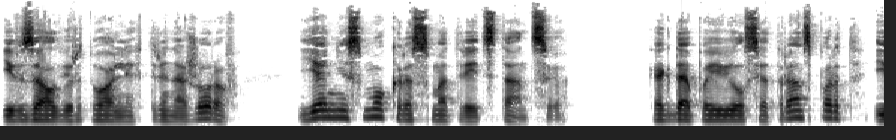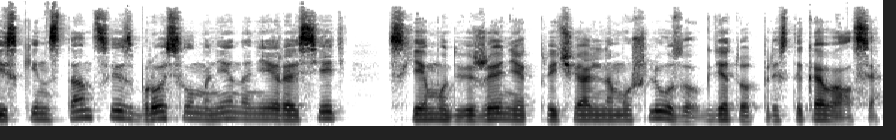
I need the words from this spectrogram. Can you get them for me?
и в зал виртуальных тренажеров, я не смог рассмотреть станцию. Когда появился транспорт, Искин станции сбросил мне на нейросеть схему движения к причальному шлюзу, где тот пристыковался.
